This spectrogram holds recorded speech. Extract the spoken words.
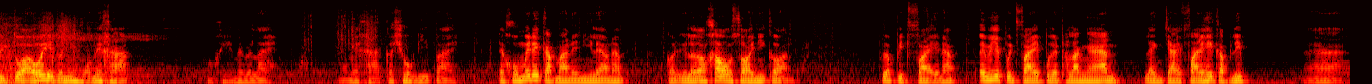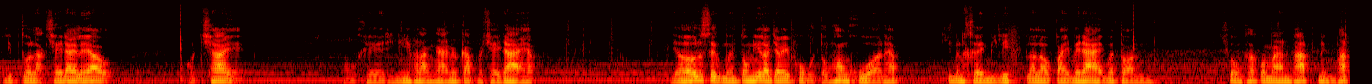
อีกตัวโอ้ยตัวนี้หัวไม่ขาด โอเคไม่เป็นไร ไม่ขาดก็โชคดีไป แต่คงไม่ได้กลับมาในนี้แล้วนะครับ ก่อนอื่นเราต้องเข้าซอยนี้ก่อน เพื่อปิดไฟนะครับเอ้ยไม่ใช่ปิดไฟเปิดพลังงานแหล่งจ่ายไฟให้กับลิฟต์อ่าลิฟต์ตัวหลักใช้ได้แล้ว กดใช่ โอเค ทีนี้พลังงานก็กลับมาใช้ได้ครับ เดี๋ยวรู้สึกเหมือนตรงนี้เราจะไปโผล่ตรงห้องครัวนะครับ ที่มันเคยมีลิฟต์แล้วเราไปไม่ได้เมื่อตอนช่วงสักประมาณพัทหนึ่งพัท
